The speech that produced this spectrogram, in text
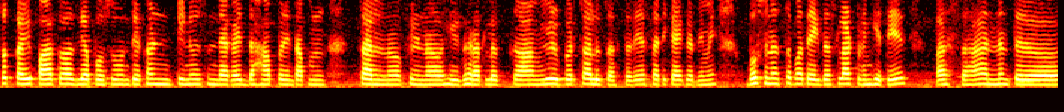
सकाळी पाच वाजल्यापासून ते कंटिन्यू संध्याकाळी दहापर्यंत आपण चा चालणं फिरणं हे घरातलं काम वेळभर चालूच असतं यासाठी काय करते मी? बसूनच चपात्या एकदाच लाटून घेते. पाच सहा नंतर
